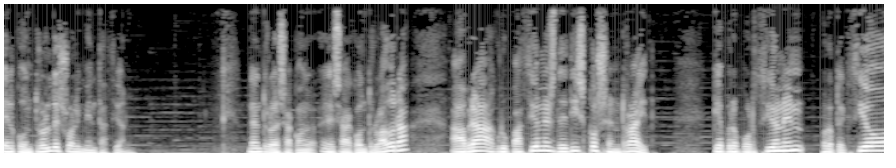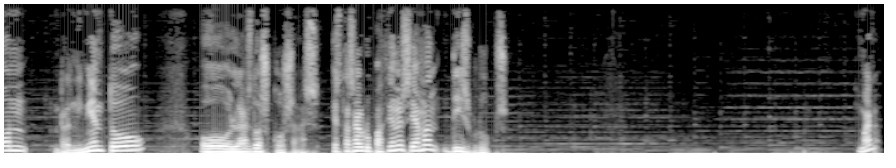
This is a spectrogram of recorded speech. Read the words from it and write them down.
el control de su alimentación. Dentro de esa, esa controladora habrá agrupaciones de discos en RAID que proporcionen protección, rendimiento o las dos cosas. Estas agrupaciones se llaman disk groups. Bueno,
